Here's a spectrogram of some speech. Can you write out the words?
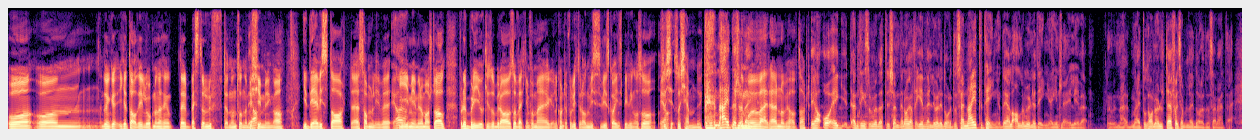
Og, og mm, du kan ikke, ikke ta det ille opp, men jeg tenker at det er best å lufte noen sånne Ja. bekymringer idet vi starter samlivet Ja, ja. i Mimir og Marsdal. For det blir jo ikke så bra, så verken for meg eller kanskje for lytterne, hvis vi skal ha innspilling, og så, Ja. så, så kommer du ikke. Nei, det skjønner jeg. Du må jo være her når vi har avtalt. Ja, og jeg, en ting som dette kjente jeg nå, at jeg er veldig veldig dårlig til å si nei til ting. Det gjelder alle mulige ting, egentlig, i livet. Nei, til å ta en øl til, for eksempel, er dårlig til å si nei til.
